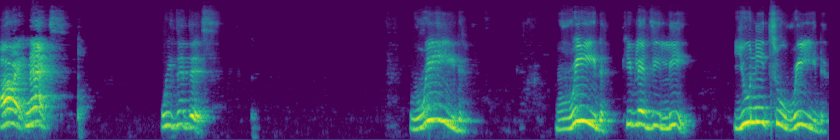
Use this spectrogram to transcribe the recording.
All right, next. We did this. Read. Read. Qui veut dire li? You need to read.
